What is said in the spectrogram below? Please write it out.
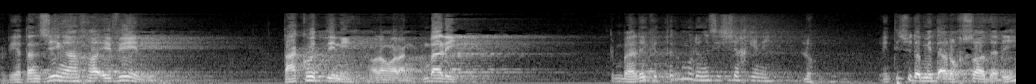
Kelihatan singa khaifin. Takut ini orang-orang. Kembali. Kembali ketemu dengan si syekh ini. Loh inti sudah minta rukhsah tadi?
